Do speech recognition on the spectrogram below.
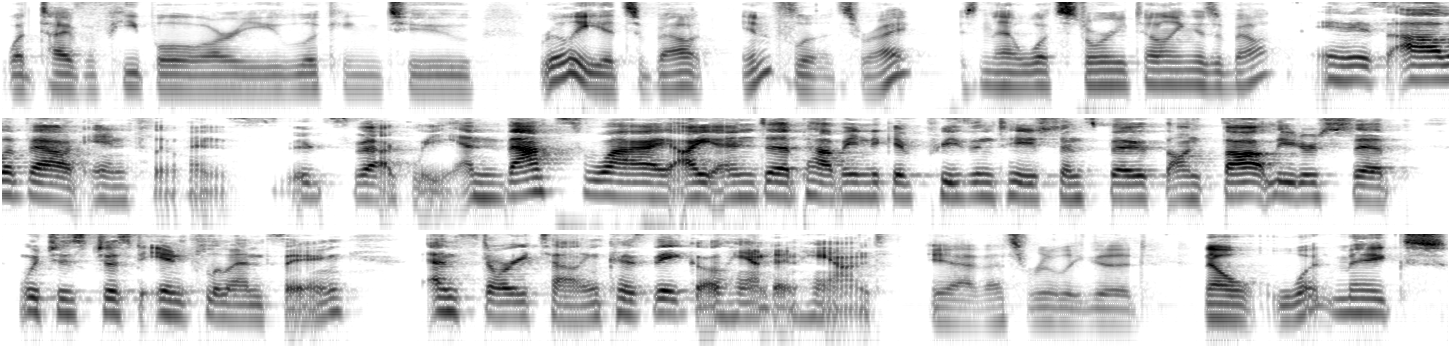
what type of people are you looking to really it's about influence, right? Isn't that what storytelling is about? It is all about influence exactly. And that's why I end up having to give presentations both on thought leadership, which is just influencing, and storytelling because they go hand in hand. Yeah, that's really good. Now, what makes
